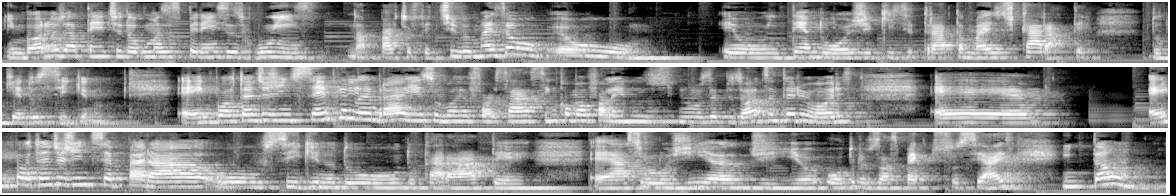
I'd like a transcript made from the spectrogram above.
embora eu já tenha tido algumas experiências ruins na parte afetiva, mas eu, eu, eu entendo hoje que se trata mais de caráter do que do signo. É importante a gente sempre lembrar isso, vou reforçar, assim como eu falei nos, nos episódios anteriores. É, é importante a gente separar o signo do, do caráter, é, astrologia de outros aspectos sociais. Então,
